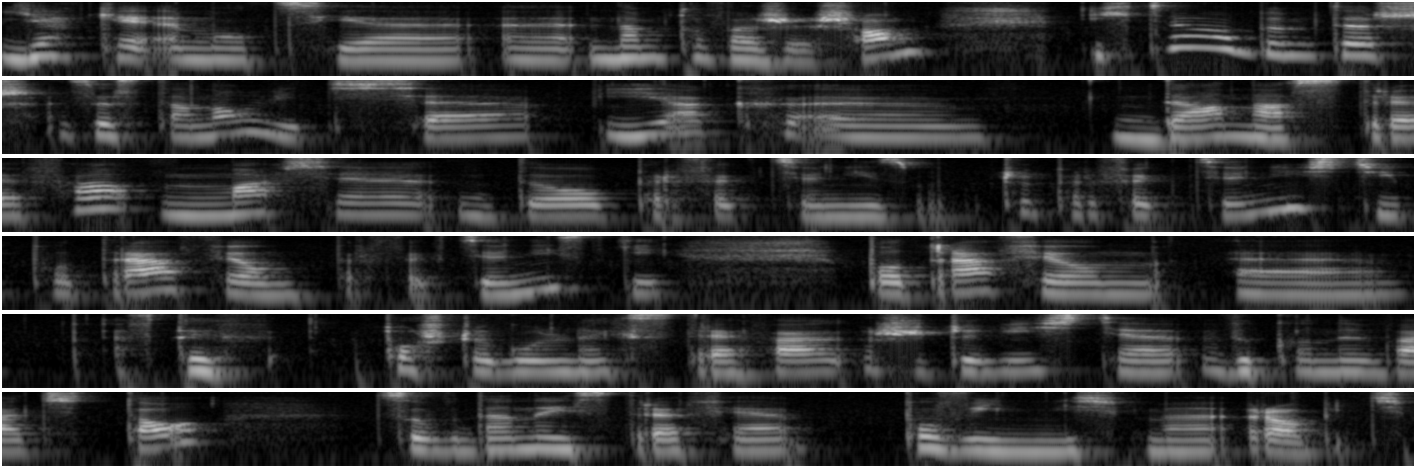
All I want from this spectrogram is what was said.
jakie emocje e, nam towarzyszą. I chciałabym też zastanowić się, jak dana strefa ma się do perfekcjonizmu. Czy perfekcjoniści potrafią, perfekcjonistki potrafią w tych poszczególnych strefach rzeczywiście wykonywać to, co w danej strefie powinniśmy robić.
